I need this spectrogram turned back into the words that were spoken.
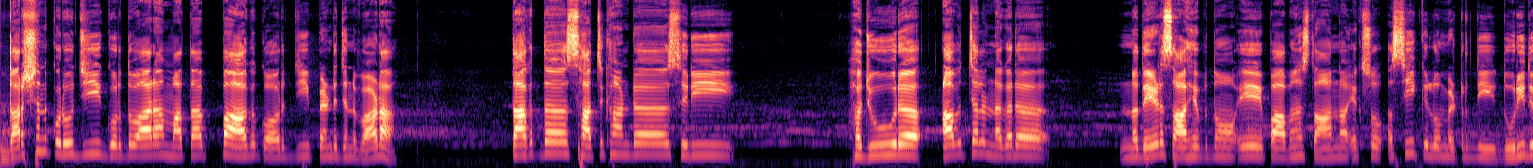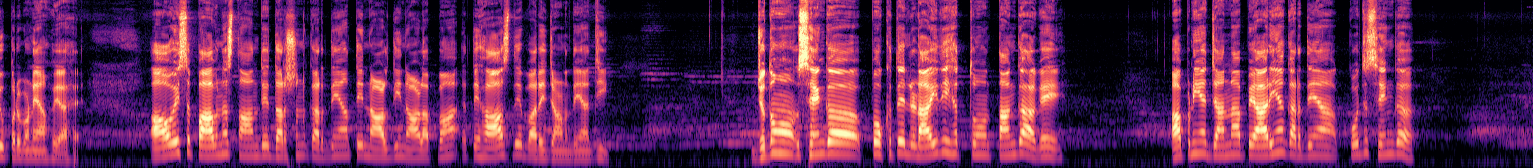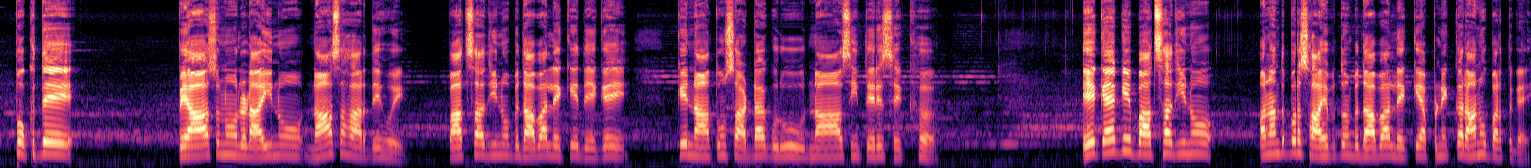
ਦਰਸ਼ਨ ਕਰੋ ਜੀ ਗੁਰਦੁਆਰਾ ਮਾਤਾ ਭਾਗ ਕੌਰ ਜੀ ਪਿੰਡ ਜਨਵਾੜਾ। ਤਖਤ ਸੱਚਖੰਡ ਸ੍ਰੀ ਹਜੂਰ ਅਵਚਲ ਨਗਰ ਨਦੇੜ ਸਾਹਿਬ ਤੋਂ ਇਹ ਪਾਵਨ ਸਥਾਨ 180 ਕਿਲੋਮੀਟਰ ਦੀ ਦੂਰੀ ਦੇ ਉੱਪਰ ਬਣਿਆ ਹੋਇਆ ਹੈ। ਆਓ ਇਸ ਪਾਵਨ ਸਥਾਨ ਦੇ ਦਰਸ਼ਨ ਕਰਦੇ ਹਾਂ ਤੇ ਨਾਲ ਦੀ ਨਾਲ ਆਪਾਂ ਇਤਿਹਾਸ ਦੇ ਬਾਰੇ ਜਾਣਦੇ ਹਾਂ ਜੀ। ਜਦੋਂ ਸਿੰਘ ਭੁੱਖ ਤੇ ਲੜਾਈ ਦੇ ਹੱਥੋਂ ਤੰਗ ਆ ਗਏ, ਆਪਣੀਆਂ ਜਾਨਾਂ ਪਿਆਰੀਆਂ ਕਰਦਿਆਂ ਕੁਝ ਸਿੰਘ ਭੁੱਖ ਤੇ ਪਿਆਸ ਨੂੰ, ਲੜਾਈ ਨੂੰ ਨਾ ਸਹਾਰਦੇ ਹੋਏ ਪਾਤਸ਼ਾਹ ਜੀ ਨੂੰ ਵਿਦਾਵਾ ਲੈ ਕੇ ਦੇ ਗਏ ਕਿ ਨਾ ਤੂੰ ਸਾਡਾ ਗੁਰੂ, ਨਾ ਅਸੀਂ ਤੇਰੇ ਸਿੱਖ। ਇਹ ਕਹਿ ਕੇ ਪਾਤਸ਼ਾਹ ਜੀ ਨੂੰ ਅਨੰਦਪੁਰ ਸਾਹਿਬ ਤੋਂ ਵਿਦਾਵਾ ਲੈ ਕੇ ਆਪਣੇ ਘਰਾਂ ਨੂੰ ਪਰਤ ਗਏ।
